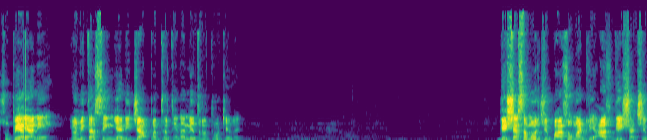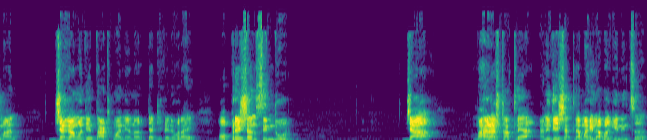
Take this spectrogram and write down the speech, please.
सुप्रिया आणि योमिता सिंग यांनी ज्या पद्धतीनं नेतृत्व केलंय देशासमोर जी बाजू मांडली आज देशाची मान जगामध्ये ताठ त्या ठिकाणीवर आहे. ऑपरेशन सिंदूर ज्या महाराष्ट्रातल्या आणि देशातल्या महिला भगिनींचं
